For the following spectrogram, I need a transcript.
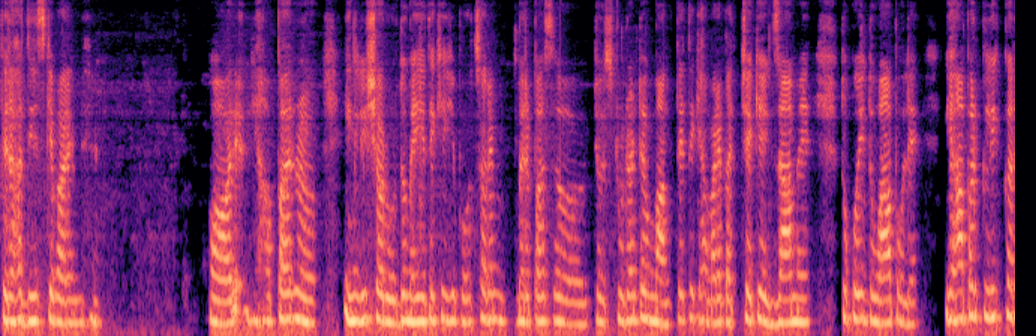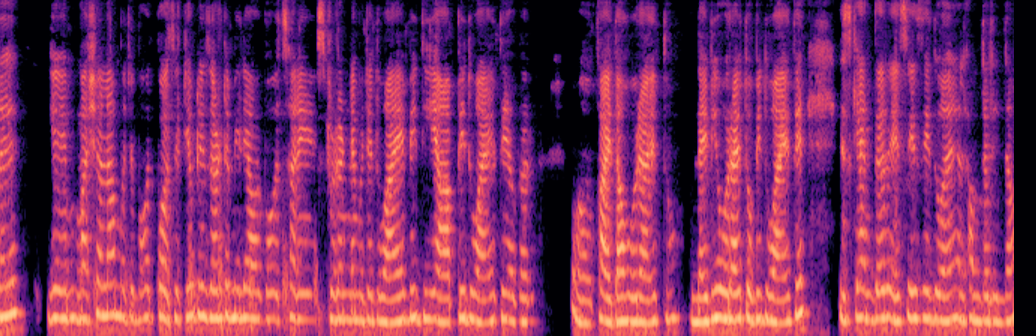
پھر حدیث کے بارے میں ہے۔ اور یہاں پر انگلش اور اردو میں یہ دیکھیے، یہ بہت سارے میرے پاس جو اسٹوڈنٹ ہیں، وہ مانگتے تھے کہ ہمارے بچے کے ایگزام ہے تو کوئی دعا بولے۔ یہاں پر کلک کریں یہ ماشاء اللہ مجھے بہت پازیٹیو رزلٹ ملے اور بہت سارے اسٹوڈنٹ نے مجھے دعائیں بھی دی، آپ بھی دعائیں تھے اگر فائدہ ہو رہا ہے تو۔ نہیں بھی ہو رہا ہے تو بھی دعائیں تھے اس کے اندر ایسی ایسی دعائیں الحمد للہ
